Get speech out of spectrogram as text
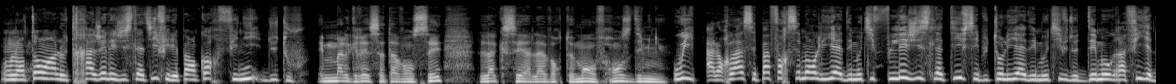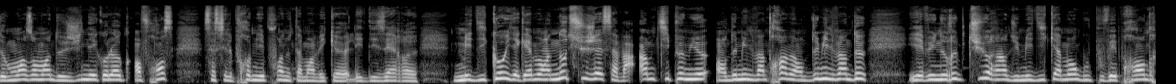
On l'entend, hein, le trajet législatif, il n'est pas encore fini du tout. Et malgré cette avancée, l'accès à l'avortement en France diminue. Oui, alors là, c'est pas forcément lié à des motifs législatifs, c'est plutôt lié à des motifs de démographie. Il y a de moins en moins de gynécologues en France. Ça, c'est le premier point, notamment avec euh, les déserts euh, médicaux. Il y a également un autre sujet, ça va un petit peu mieux en 2023, mais en 2022, il y avait une rupture hein, du médicament que vous pouvez prendre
